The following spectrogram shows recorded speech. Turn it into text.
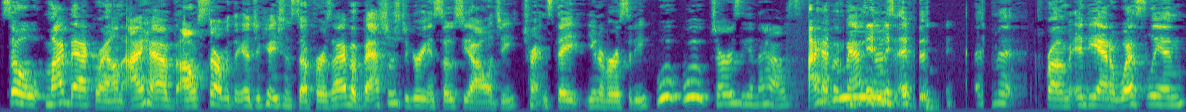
so my background, I have. I'll start with the education stuff first. I have a bachelor's degree in sociology, Trenton State University. Whoop whoop, Jersey in the house. I have a master's in management from Indiana Wesleyan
